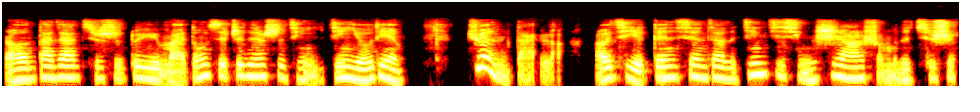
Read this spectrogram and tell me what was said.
然后大家其实对于买东西这件事情已经有点倦怠了，而且跟现在的经济形势啊什么的其实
